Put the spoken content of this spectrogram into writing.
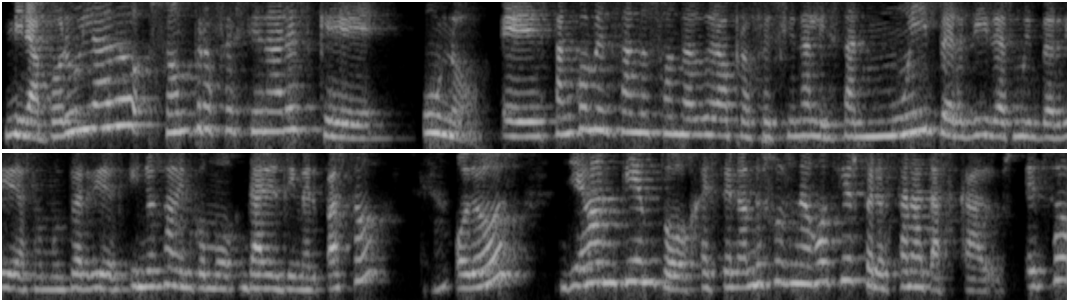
Mira, por un lado, son profesionales que, uno, eh, están comenzando su andadura profesional y están muy perdidas, muy perdidas o muy perdidas y no saben cómo dar el primer paso. O dos, llevan tiempo gestionando sus negocios, pero están atascados. Eso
